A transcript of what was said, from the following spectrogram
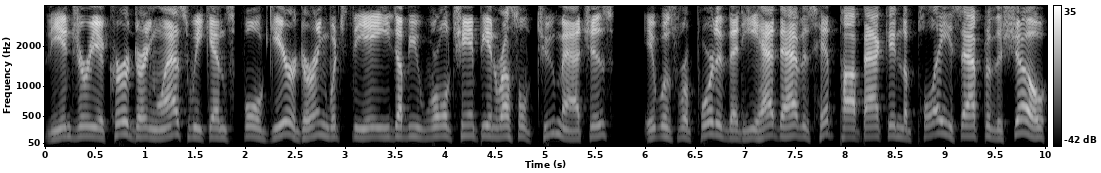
The injury occurred during last weekend's full gear, during which the AEW World Champion wrestled two matches. It was reported that he had to have his hip pop back into place after the show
